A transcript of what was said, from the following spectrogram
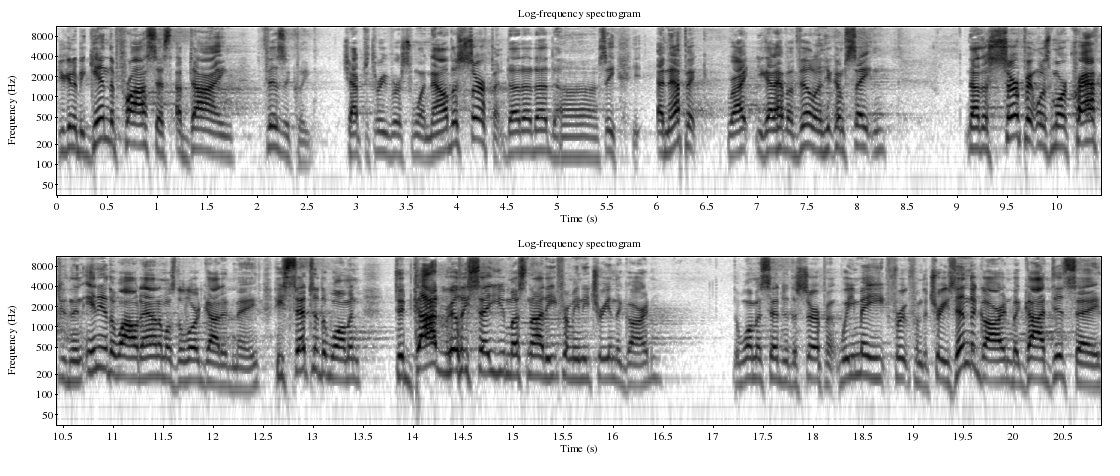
you're going to begin the process of dying physically. Chapter 3, verse 1. Now the serpent, da da da da. See, an epic, right? You got to have a villain. Here comes Satan. Now the serpent was more crafty than any of the wild animals the Lord God had made. He said to the woman, Did God really say you must not eat from any tree in the garden? The woman said to the serpent, We may eat fruit from the trees in the garden, but God did say,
